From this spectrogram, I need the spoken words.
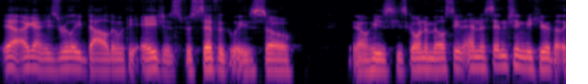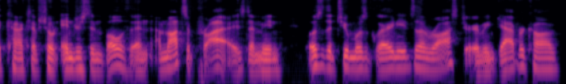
yeah, again, he's really dialed in with the agents specifically. So, you know, he's he's going to Milstein. And it's interesting to hear that the Canucks have shown interest in both. And I'm not surprised. I mean, those are the two most glaring needs on the roster. I mean, Gavrikov –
